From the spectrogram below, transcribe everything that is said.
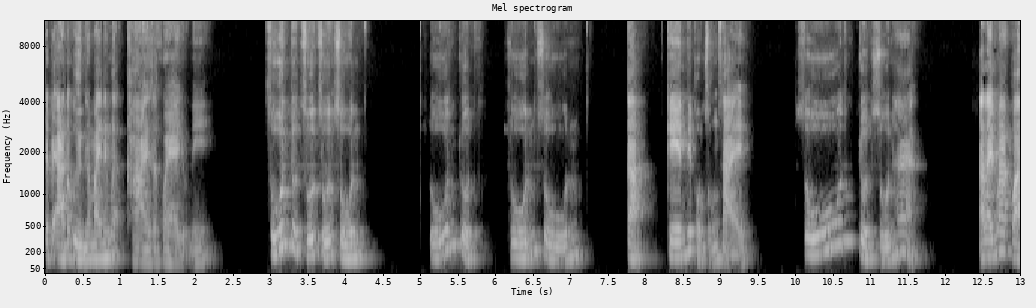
จะไปอ่านตรงอื่นทำไมในเมื่อคายสแควร์อยู่นี่ศูนย์จุดศูนย์ศูนย์ศูนย์ศูนย์จุดศูนย์ศูนย์กับเกณฑ์ที่ผมสงสัยศูนย์จุดศูนย์ห้าอะไรมากกว่า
